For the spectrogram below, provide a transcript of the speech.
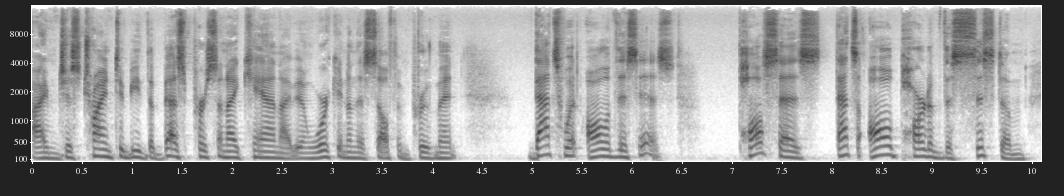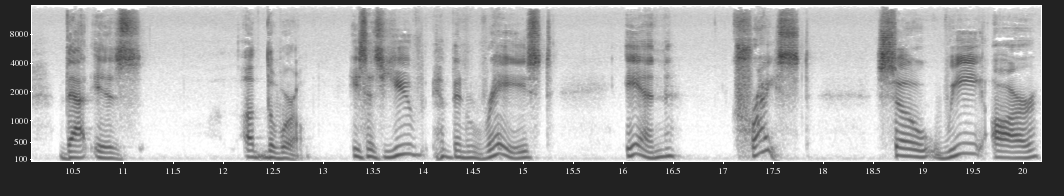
I'm just trying to be the best person I can. I've been working on this self-improvement. That's what all of this is. Paul says that's all part of the system that is of the world. He says you have been raised in Christ. So we are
